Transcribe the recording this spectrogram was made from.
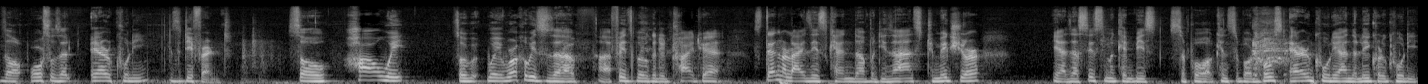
the, also the air cooling is different. So how we, so we work with the, uh, Facebook to try to standardize this kind of designs to make sure yeah, the system can be support can support both air cooling and liquid cooling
